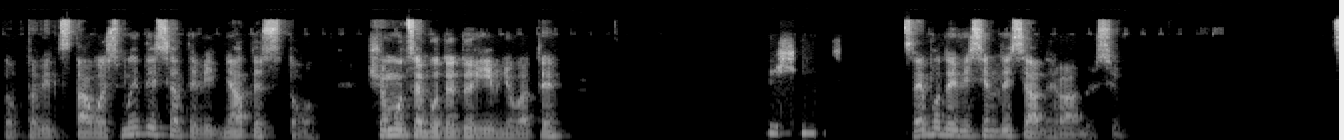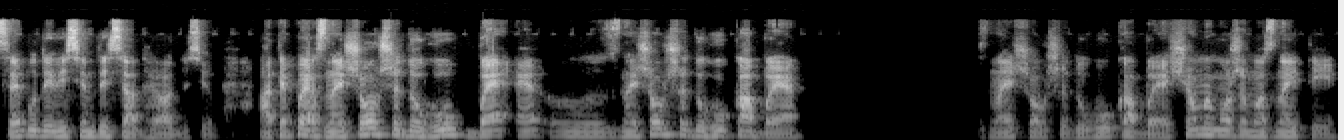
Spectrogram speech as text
Тобто від 180 відняти 100. Чому це буде дорівнювати? 80. Це буде 80 градусів. Це буде 80 градусів. А тепер, знайшовши дугу Б, е, знайшовши дугу КБ, знайшовши дугу КБ, що ми можемо знайти?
